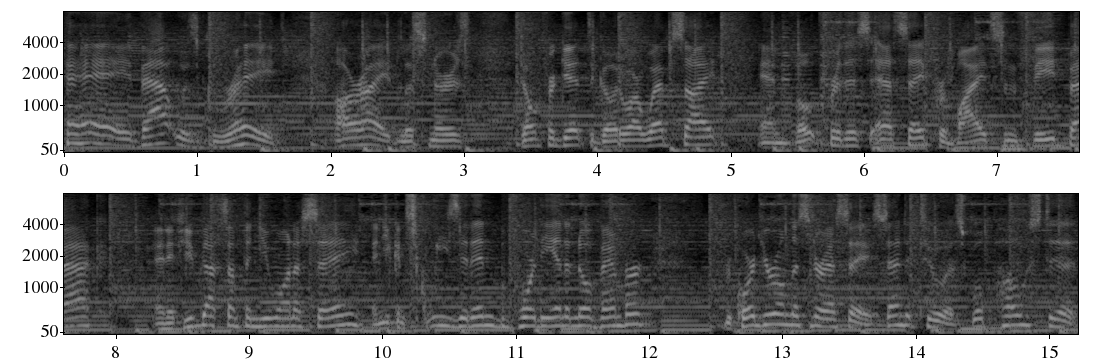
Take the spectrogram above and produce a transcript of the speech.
Hey, that was great. All right, listeners, don't forget to go to our website and vote for this essay, provide some feedback. And if you've got something you want to say and you can squeeze it in before the end of November, record your own listener essay, send it to us, we'll post it.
